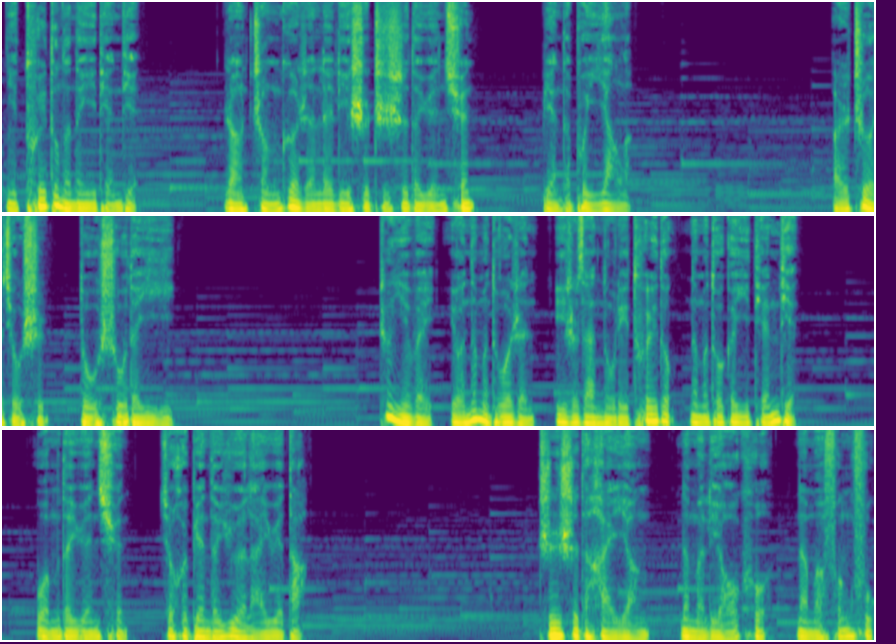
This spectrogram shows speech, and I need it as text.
你推动的那一点点，让整个人类历史知识的圆圈变得不一样了。而这就是读书的意义。正因为有那么多人一直在努力推动那么多个一点点，我们的圆圈就会变得越来越大。知识的海洋那么辽阔，那么丰富，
